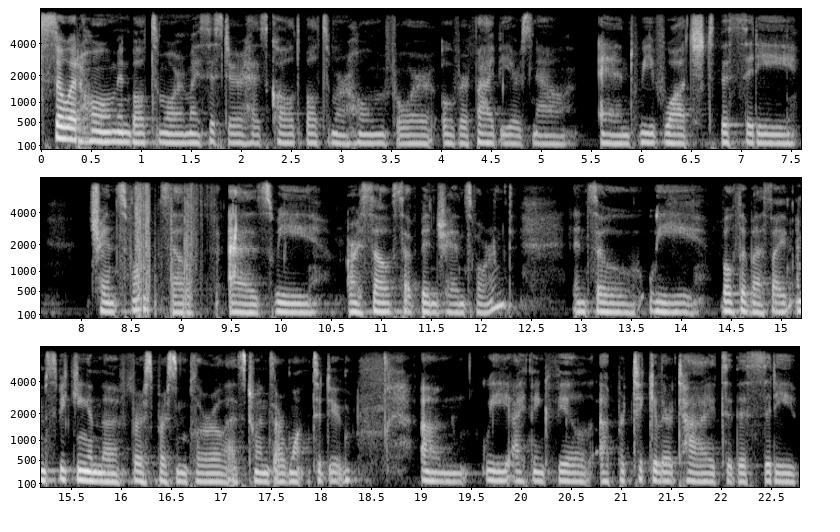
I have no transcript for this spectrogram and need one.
so at home in Baltimore. My sister has called Baltimore home for over five years now, and we've watched the city transform itself as we ourselves have been transformed. And so we, both of us, I, am speaking in the first person plural as twins are wont to do. Um, we, I think, feel a particular tie to this city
